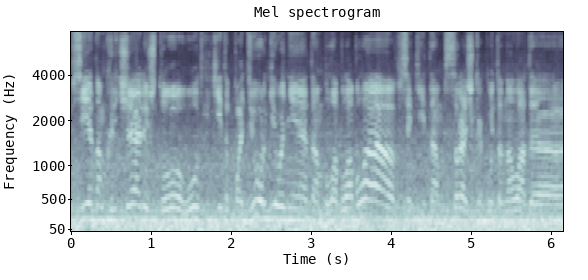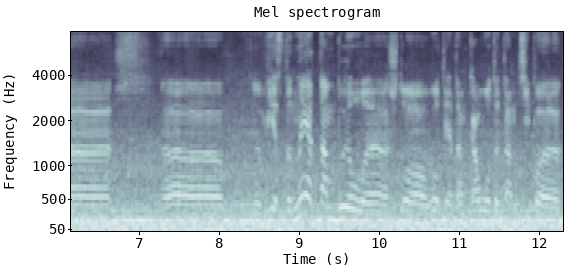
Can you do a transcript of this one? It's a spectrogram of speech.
все там кричали, что вот какие-то подергивания, там бла-бла-бла, всякие там срач какой-то налада э, Веста нет там был, э, что вот я там кого-то там типа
